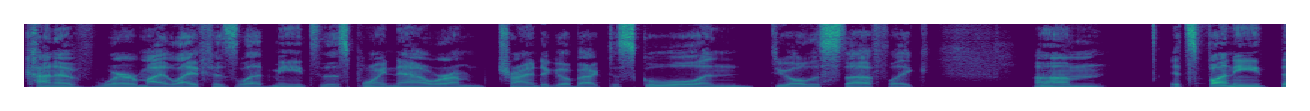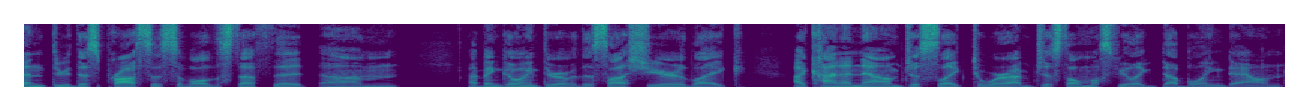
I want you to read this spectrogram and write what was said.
kind of where my life has led me to this point now where I'm trying to go back to school and do all this stuff like um it's funny then through this process of all the stuff that um I've been going through over this last year like I kind of now I'm just like to where I'm just almost feel like doubling down.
